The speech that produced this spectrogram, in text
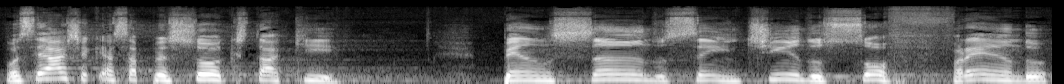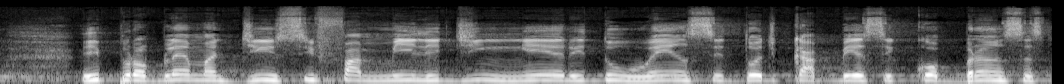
Você acha que essa pessoa que está aqui, pensando, sentindo, sofrendo, e problema disso, e família, e dinheiro, e doença, e dor de cabeça, e cobranças,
